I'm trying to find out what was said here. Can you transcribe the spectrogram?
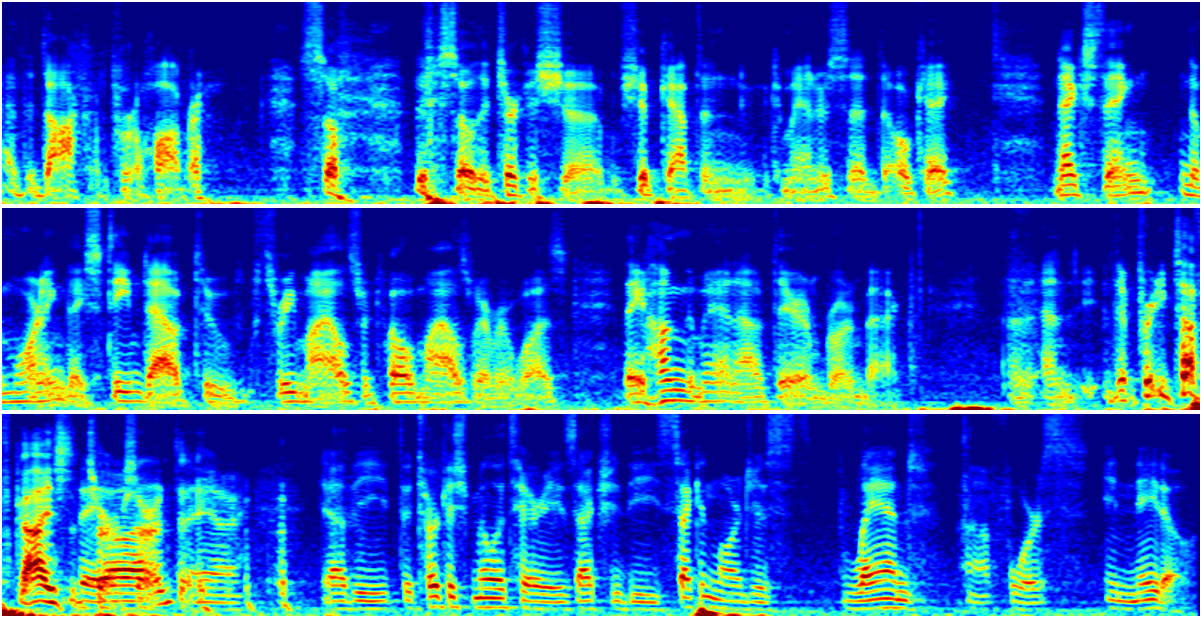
at the dock of Pearl Harbor. So, so the Turkish uh, ship captain commander said, okay. Next thing, in the morning, they steamed out to three miles or 12 miles, whatever it was. They hung the man out there and brought him back. And, and they're pretty tough guys, the They Turks, are, aren't they? They are. yeah, the, the Turkish military is actually the second largest land uh, force in NATO.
